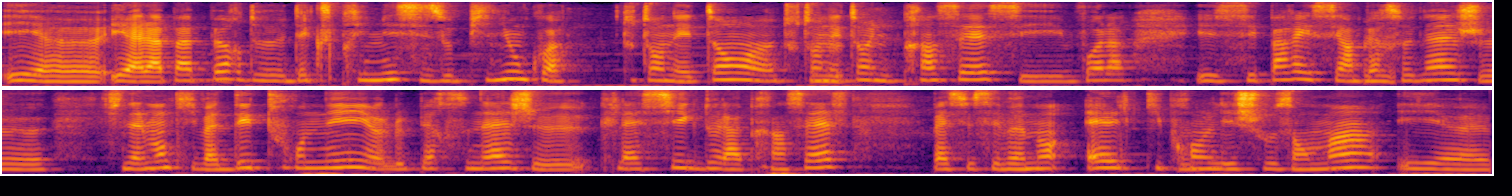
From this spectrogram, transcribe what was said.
Et, euh, et elle a pas peur de- d'exprimer ses opinions quoi. Tout en étant euh, tout en Mm. étant une princesse. Et voilà. Et c'est pareil. C'est un personnage euh, finalement qui va détourner euh, le personnage euh, classique de la princesse parce que c'est vraiment elle qui prend Mm. les choses en main et euh,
